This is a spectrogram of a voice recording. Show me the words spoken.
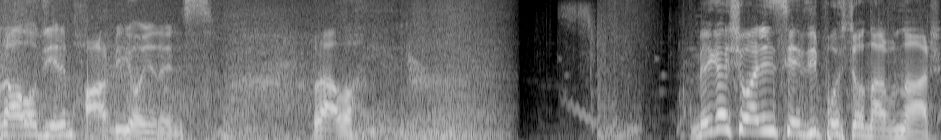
bravo diyelim harbi iyi oynadınız. Bravo. Mega Şövalye'nin sevdiği pozisyonlar bunlar.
